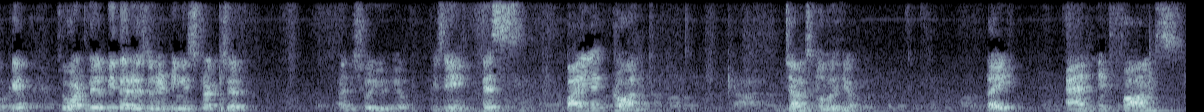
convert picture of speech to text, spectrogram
Okay, so what will be the resonating structure? I'll show you here. You see, this pi electron jumps over here, right? And it forms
